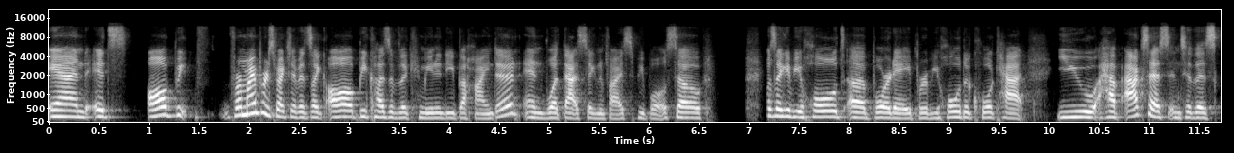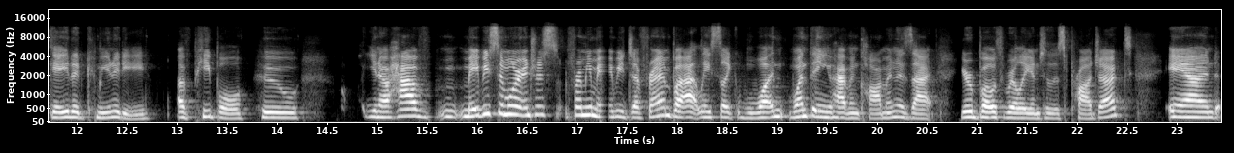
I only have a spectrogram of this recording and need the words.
And it's all be, from my perspective, it's like all because of the community behind it and what that signifies to people. So it's like if you hold a Bored Ape or if you hold a cool cat, you have access into this gated community of people who you know have maybe similar interests from you maybe different but at least like one one thing you have in common is that you're both really into this project. And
